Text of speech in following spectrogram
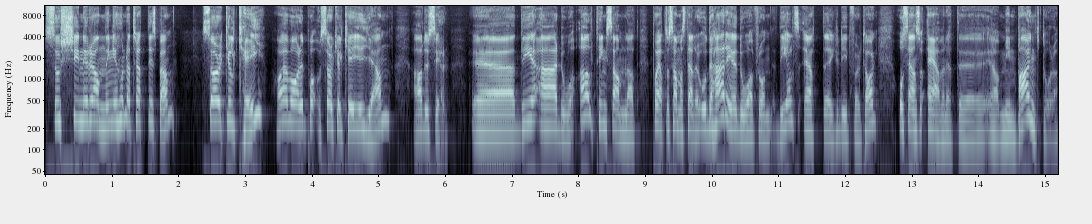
sushin i Rönninge 130 spänn. Circle K har jag varit på. Circle K igen. Ja, du ser. Eh, det är då allting samlat på ett och samma ställe och det här är då från dels ett eh, kreditföretag och sen så även ett, eh, ja, min bank då, då.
